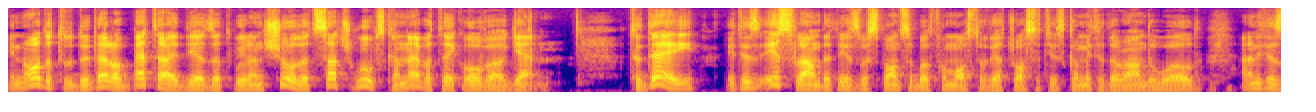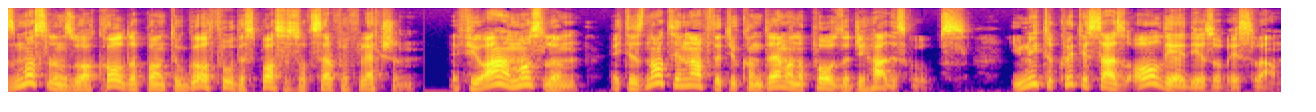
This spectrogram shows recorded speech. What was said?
in order to develop better ideas that will ensure that such groups can never take over again. Today, it is Islam that is responsible for most of the atrocities committed around the world, and it is Muslims who are called upon to go through this process of self reflection. If you are a Muslim, it is not enough that you condemn and oppose the jihadist groups. You need to criticize all the ideas of Islam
